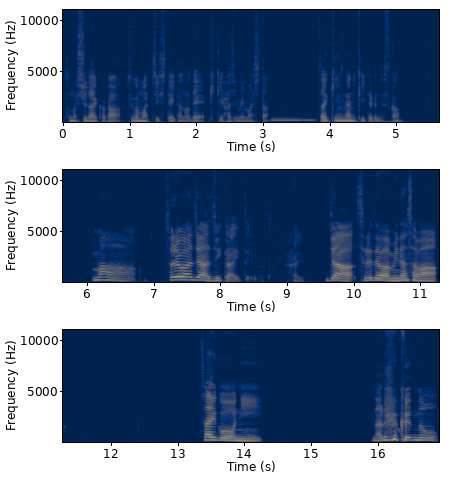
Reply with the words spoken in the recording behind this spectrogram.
その主題歌がすごいマッチしていたので聴き始めました。うん。最近何聴いてるんですか？まあそれはじゃあ次回ということで。はい。じゃあそれでは皆様最後になるくんの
